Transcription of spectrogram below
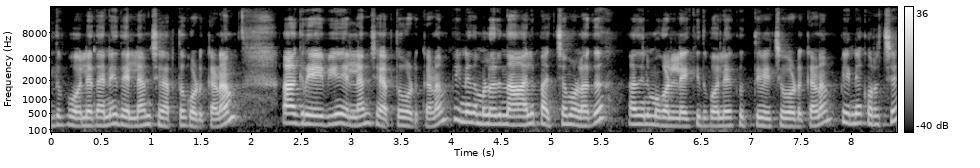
ഇതുപോലെ തന്നെ ഇതെല്ലാം ചേർത്ത് കൊടുക്കണം. ആ ഗ്രേവിയും എല്ലാം ചേർത്ത് കൊടുക്കണം. പിന്നെ നമ്മളൊരു നാല് പച്ചമുളക് അതിന് മുകളിലേക്ക് ഇതുപോലെ കുത്തി വെച്ച് കൊടുക്കണം. പിന്നെ കുറച്ച്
